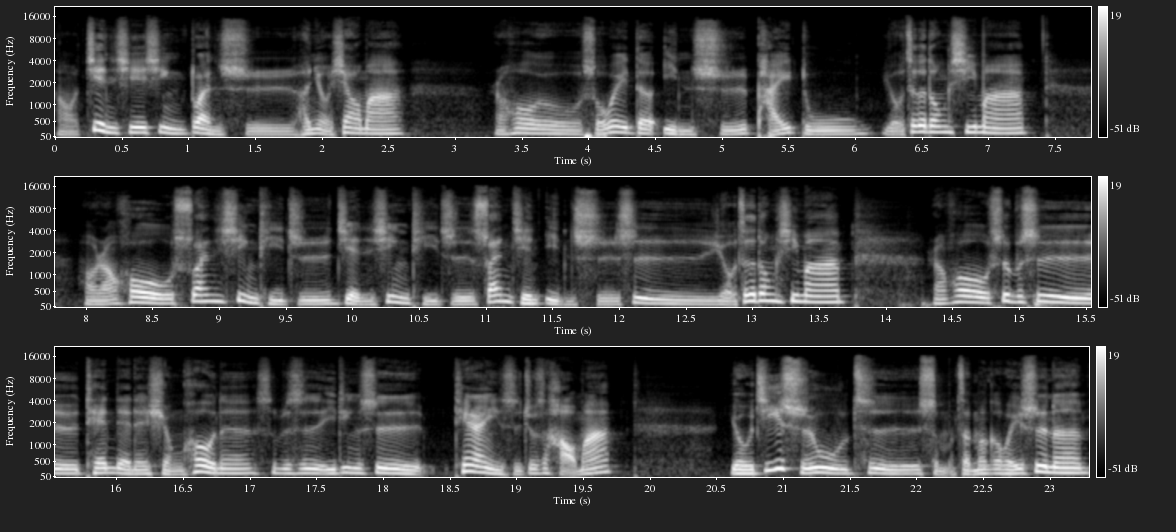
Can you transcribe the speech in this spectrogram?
哦，间歇性断食很有效吗？然后所谓的饮食排毒有这个东西吗？好，然后酸性体质、碱性体质、酸碱饮食是有这个东西吗？然后是不是甜点的雄厚呢？是不是一定是天然饮食就是好吗？有机食物是什么？怎么个回事呢？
